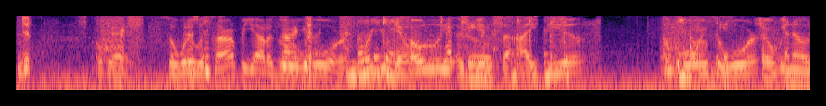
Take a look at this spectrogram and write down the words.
do Okay, so when it was time for y'all to go to war, were you totally against the idea of going to war? I know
